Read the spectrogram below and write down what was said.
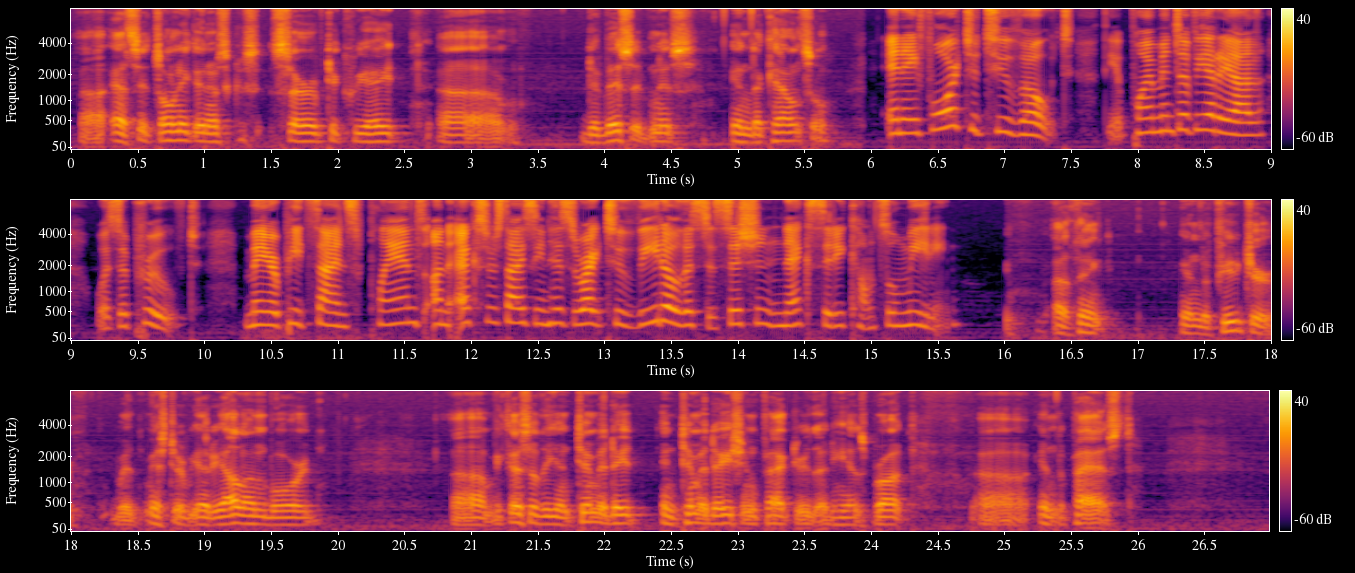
uh, as it's only going to serve to create um, divisiveness in the council. In a 4 to 2 vote, the appointment of Villarreal was approved. Mayor Pete Saenz plans on exercising his right to veto this decision next City Council meeting. I think in the future, with Mr. Villarreal on board, uh, because of the intimidate, intimidation factor that he has brought uh, in the past,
